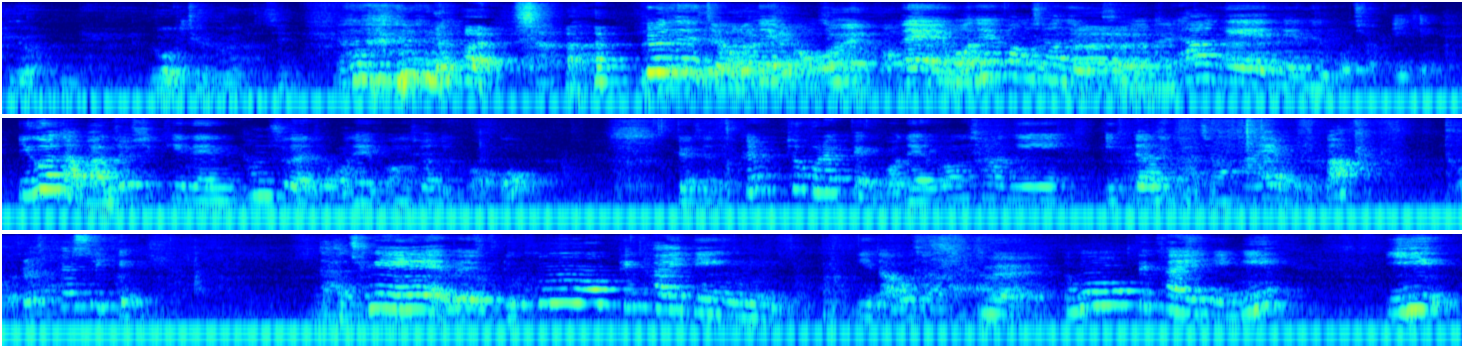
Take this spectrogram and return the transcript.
되게 어렵네. 이거 어떻게 구현하지? 그래서 이제 이렇게 function. 네, one-way function으로 네. 구현을 하게 되는 거죠. 이게 이걸 다 만족시키는 함수가 이제 one-way function인 거고, 그래서 이제 cryptographic one-way function이 있다는 가정하에 우리가 그거를 할 수 있게 됩니다. 나중에 왜 우리 homomorphic hiding이 나오잖아요. 네. homomorphic hiding이 이,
